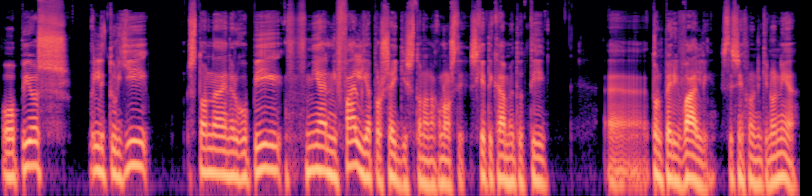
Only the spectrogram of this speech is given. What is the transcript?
ο οποίος λειτουργεί στο να ενεργοποιεί μια νυφάλια προσέγγιση στον αναγνώστη σχετικά με το τι ε, τον περιβάλλει στη σύγχρονη κοινωνία.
